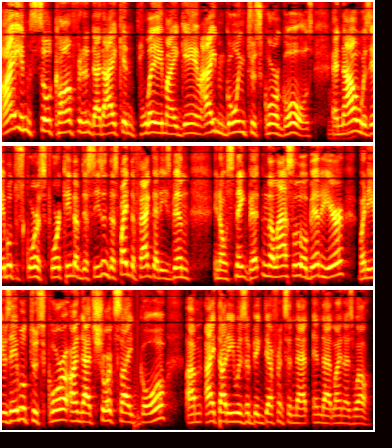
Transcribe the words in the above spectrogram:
I am still confident that I can play my game. I'm going to score goals. Mm-hmm. And now was able to score his 14th of the season, despite the fact that he's been, you know, snake bitten the last little bit here, but he was able to score on that short side goal. Um, I thought he was a big difference in that, in that line as well.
